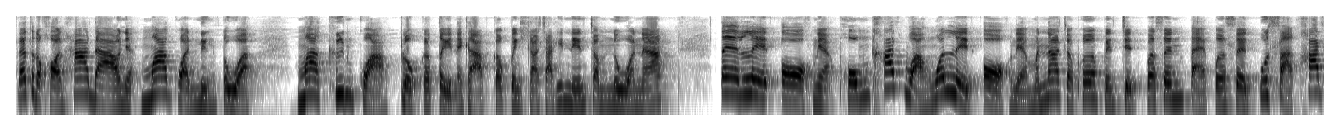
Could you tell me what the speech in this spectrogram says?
ได้ตัวละคร 5 ดาวเนี่ยมากกว่า 1 ตัว มากขึ้นกว่าปกตินะครับ ก็เป็นกาชาที่เน้นจำนวนนะ แต่เลทออกเนี่ยผมคาดหวังว่าเลทออกเนี่ยมันน่าจะเพิ่มเป็น 7% 8%อุตสาห์คาด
